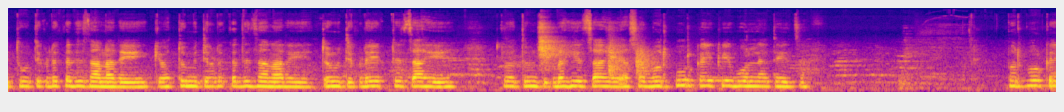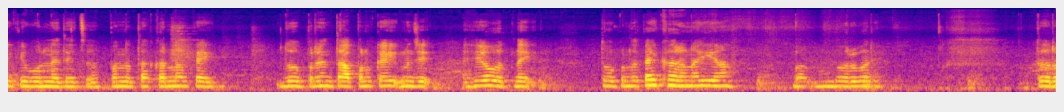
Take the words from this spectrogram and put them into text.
तू तिकडे कधी जाणार आहे? किंवा तुम्ही तिकडे कधी जाणार आहे? तुम्ही तिकडे एकटेच आहे? किंवा तुमच्याकडं हेच आहे असं भरपूर काही काही बोलण्यात यायचं. भरपूर काही काही बोलण्यात यायचं. पण आता करणार काही जोपर्यंत आपण काही म्हणजे हे होत नाही तोपर्यंत काही खरं नाही आहे ना. ब बरोबर आहे. तर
